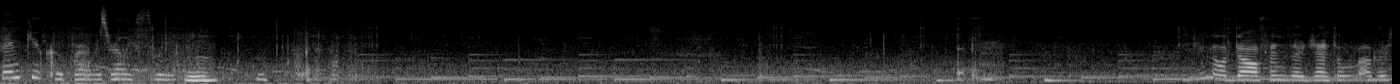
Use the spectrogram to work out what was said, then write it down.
Thank you, Cooper. It was really sweet. Mm-hmm. Did you know dolphins are gentle lovers?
